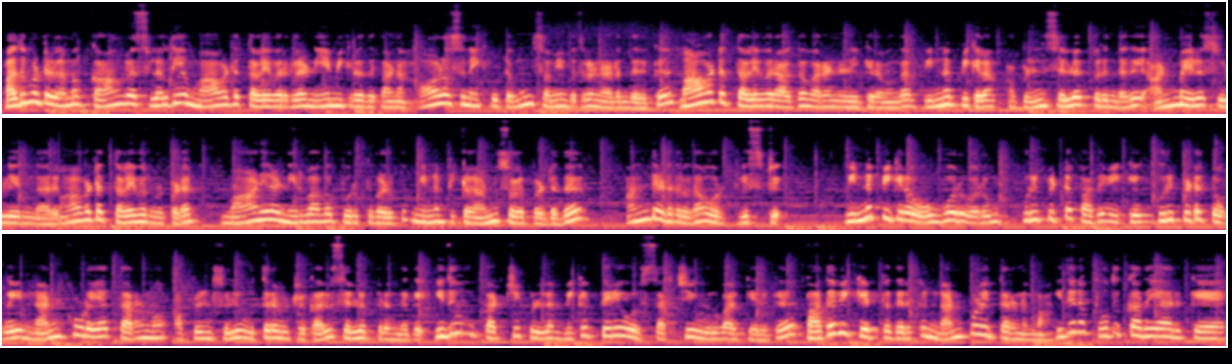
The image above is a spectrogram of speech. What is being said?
அது மட்டும் இல்லாம காங்கிரஸ்ல புதிய மாவட்ட தலைவர்களை நியமிக்கிறதுக்கான ஆலோசனை கூட்டமும் சமீபத்தில் நடந்திருக்கு. மாவட்ட தலைவராக வர நினைக்கிறவங்க விண்ணப்பிக்கலாம் அப்படின்னு செல்வ பெருந்தகை அண்மையில சொல்லியிருந்தாரு. மாவட்ட தலைவர் உட்பட மாநில நிர்வாக பொறுப்புகளுக்கும் விண்ணப்பிக்கலாம்னு சொல்லப்பட்டது. அந்த இடத்துல தான் ஒரு ட்விஸ்ட்டு விண்ணப்பிக்கிற ஒவ்வொருவரும் குறிப்பிட்ட பதவிக்கு குறிப்பிட்ட தொகையை நன்கொடையா தரணும் அப்படின்னு சொல்லி உத்தரவிட்டிருக்காரு செல்வ பிறந்தகை. இதுவும் கட்சிக்குள்ள மிகப்பெரிய ஒரு சர்ச்சையை உருவாக்கி இருக்கு பதவி கேட்பதற்கு நன்கொடை தரணுமா? இது என்ன புது கதையா இருக்கே?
